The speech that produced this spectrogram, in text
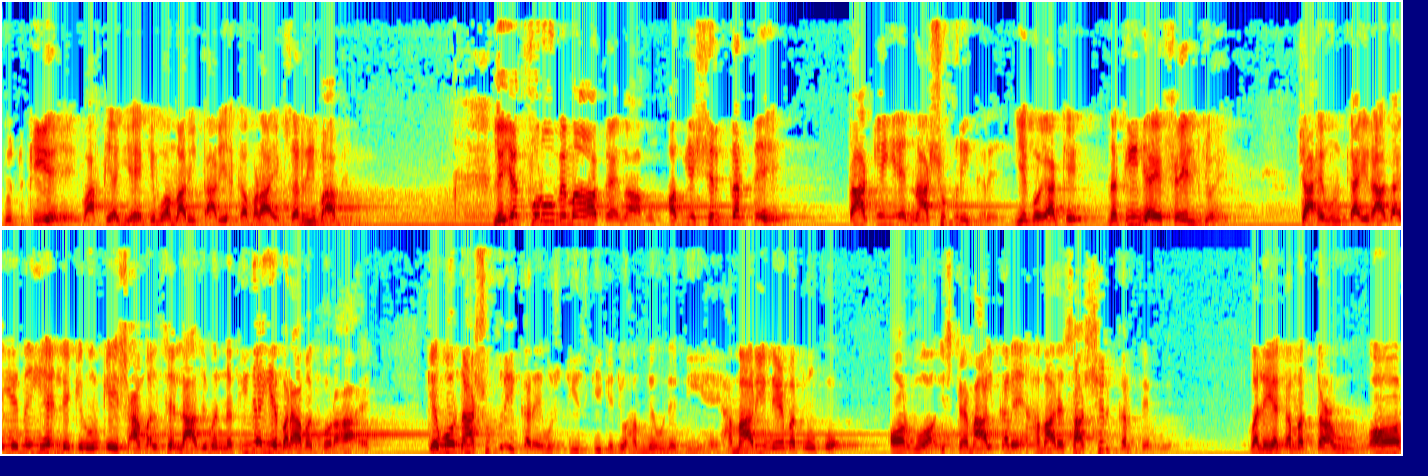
جو کیے ہیں، واقعہ یہ ہے کہ وہ ہماری تاریخ کا بڑا ایک ضروری باب ہے۔ لے یک فرو میں ماں نہ ہوں اب یہ شرک کرتے ہیں تاکہ یہ ناشکری کریں۔ یہ گویا کہ نتیجہ فیل جو ہے، چاہے ان کا ارادہ یہ نہیں ہے، لیکن ان کے اس عمل سے لازمن نتیجہ یہ برآمد ہو رہا ہے۔ کہ وہ ناشکری کریں اس چیز کی کہ جو ہم نے انہیں دی ہے۔ ہماری نعمتوں کو اور وہ استعمال کریں ہمارے ساتھ شرک کرتے ہوئے۔ بھلے یتمتا اور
